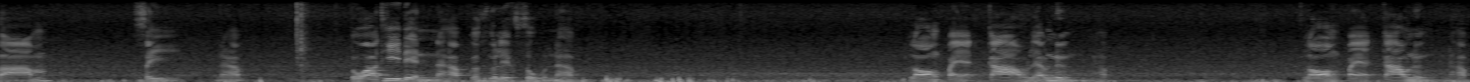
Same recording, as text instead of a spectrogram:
สามสี่นะครับ ตัวที่เด่นนะครับก็คือเลขศูนย์นะครับลองแปดเก้าแล้วหนึ่งนะครับ ลอง 891 นะครับ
